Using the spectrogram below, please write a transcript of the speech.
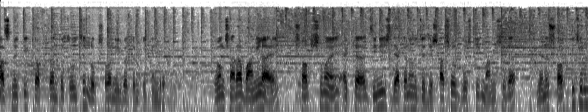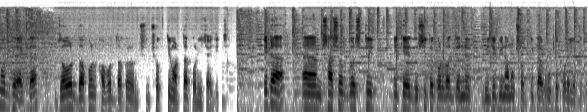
রাজনৈতিক চক্রান্ত চলছে লোকসভা নির্বাচনকে কেন্দ্র করে। এবং সারা বাংলায় সব সময় একটা জিনিস দেখানো হচ্ছে যে শাসক গোষ্ঠীর মানুষেরা যেন সব কিছুর মধ্যে একটা জোর দখল, খবর দখল, শক্তিমত্তার পরিচয় দিচ্ছে। এটা শাসক শাসক গোষ্ঠীকে দূষিত করবার জন্য বিজেপি নামক শক্তিটা উঠে পড়ে লেগেছে।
